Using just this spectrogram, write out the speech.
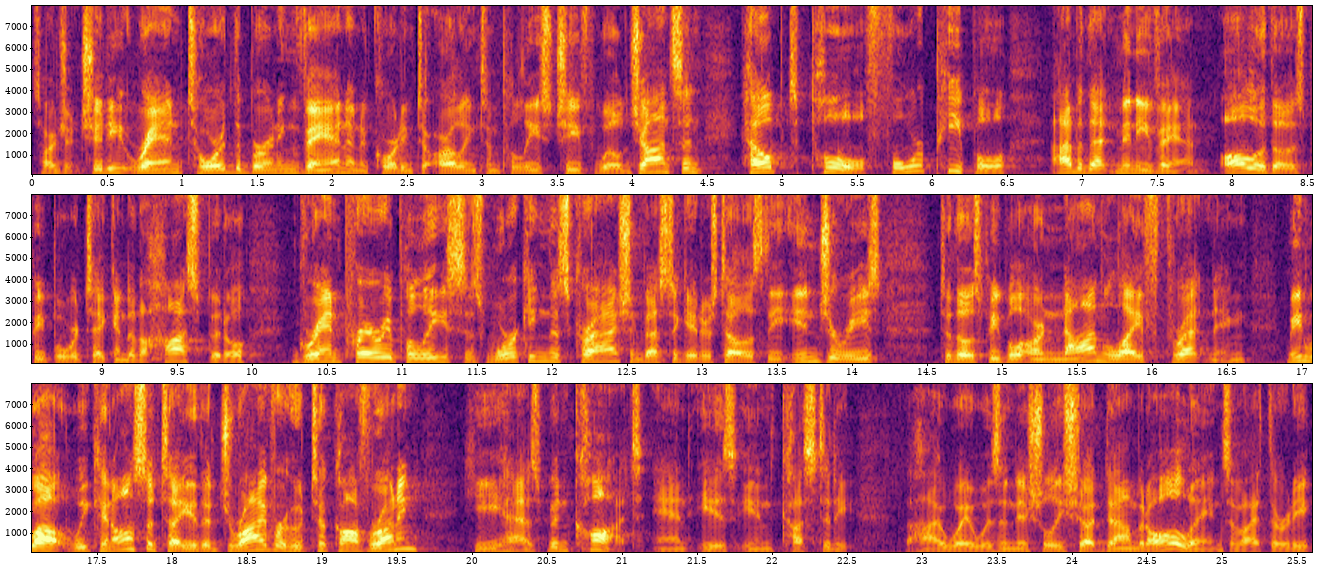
Sergeant Chitty ran toward the burning van and, according to Arlington Police Chief Will Johnson, helped pull four people out of that minivan. All of those people were taken to the hospital. Grand Prairie Police is working this crash. Investigators tell us the injuries to those people are non-life threatening. Meanwhile, we can also tell you the driver who took off running, he has been caught and is in custody. The highway was initially shut down, but all lanes of I-30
